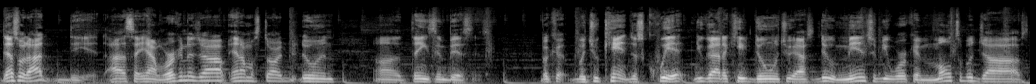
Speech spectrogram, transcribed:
That's what I did. I say, hey, I'm working a job, and I'm gonna start doing uh, things in business. Because, but you can't just quit. You got to keep doing what you have to do. Men should be working multiple jobs.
